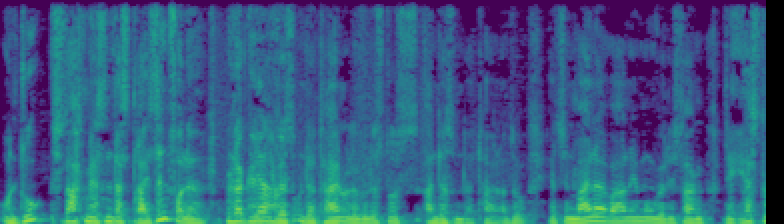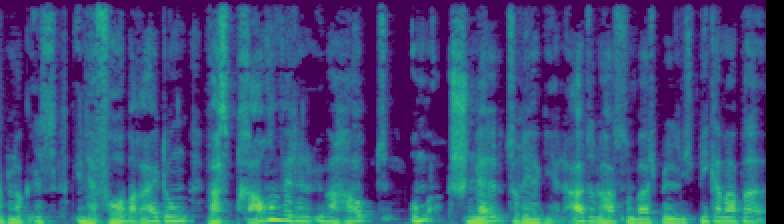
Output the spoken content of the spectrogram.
und du sagst mir, sind das drei sinnvolle Blöcke, Ja. die wir es unterteilen oder würdest du es anders unterteilen? Also jetzt in meiner Wahrnehmung würde ich sagen, der erste Block ist in der Vorbereitung. Was brauchen wir denn überhaupt, um schnell zu reagieren? Also du hast zum Beispiel die Speakermappe,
